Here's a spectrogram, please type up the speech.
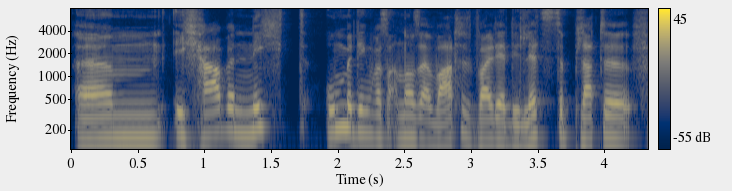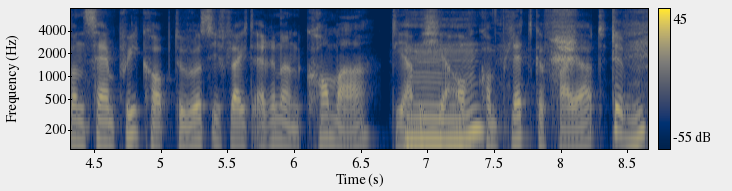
Ähm, ich habe nicht unbedingt was anderes erwartet, weil ja die letzte Platte von Sam Prekop, du wirst dich vielleicht erinnern, Komma, die habe ich hier auch komplett gefeiert. Stimmt.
